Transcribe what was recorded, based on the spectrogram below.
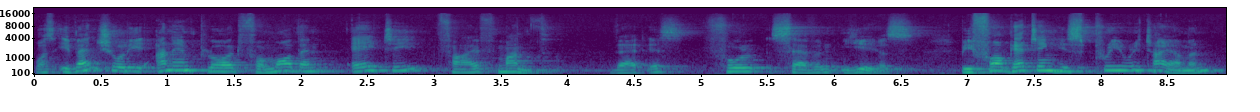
was eventually unemployed for more than 85 months, that is, full seven years, before getting his pre retirement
